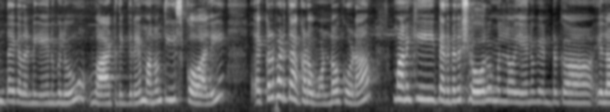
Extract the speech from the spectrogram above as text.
ఉంటాయి కదండి ఏనుగులు. వాటి దగ్గరే మనం తీసుకోవాలి. ఎక్కడ పడితే అక్కడ ఉండవు కూడా. మనకి పెద్ద పెద్ద షోరూముల్లో ఏనుగు ఎంట్రుక ఇలా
